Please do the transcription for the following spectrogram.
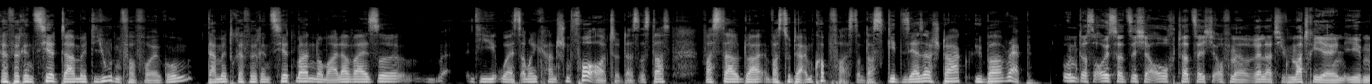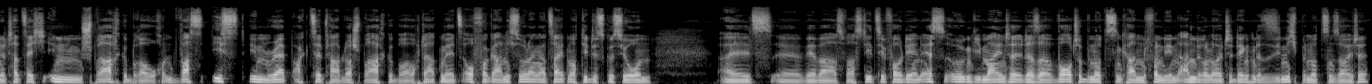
referenziert damit die Judenverfolgung, damit referenziert man normalerweise die US-amerikanischen Vororte. Das ist das, was da, was du da im Kopf hast. Und das geht sehr, sehr stark über Rap. Und das äußert sich ja auch tatsächlich auf einer relativ materiellen Ebene, tatsächlich im Sprachgebrauch. Und was ist im Rap akzeptabler Sprachgebrauch? Da hatten wir jetzt auch vor gar nicht so langer Zeit noch die Diskussion, als, äh, wer war es, was DCV DNS irgendwie meinte, dass er Worte benutzen kann, von denen andere Leute denken, dass er sie nicht benutzen sollte.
